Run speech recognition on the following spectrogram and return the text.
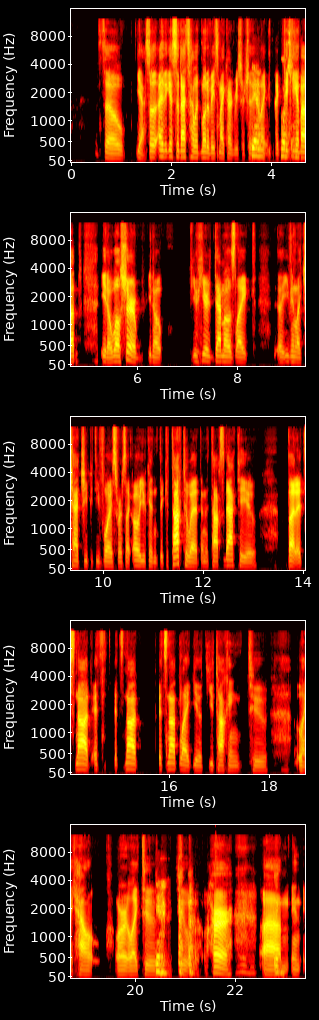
So yeah, so I guess so that's how it motivates my current research. Yeah. Like like thinking about, you know, well, sure, you know, you hear demos like uh, even like chat gpt voice where it's like oh you can they can talk to it and it talks back to you but it's not it's it's not it's not like you you talking to like HAL or like to yeah. to her um yeah. in,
